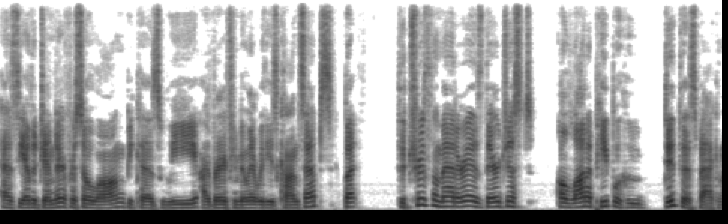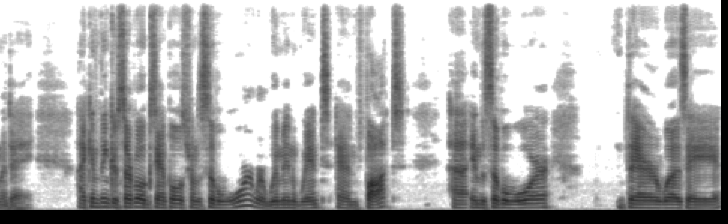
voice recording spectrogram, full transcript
as the other gender for so long because we are very familiar with these concepts. But the truth of the matter is, there are just a lot of people who did this back in the day. I can think of several examples from the Civil War where women went and fought uh, in the Civil War. There was a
